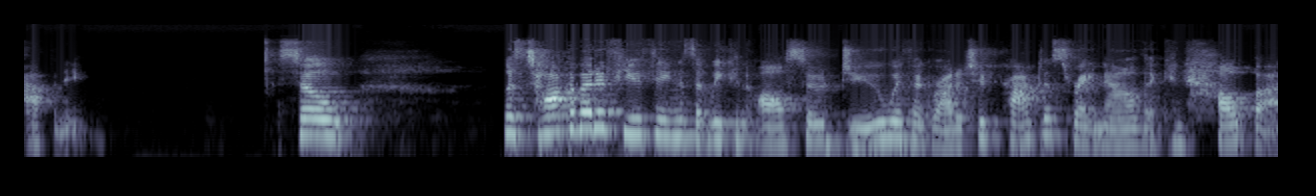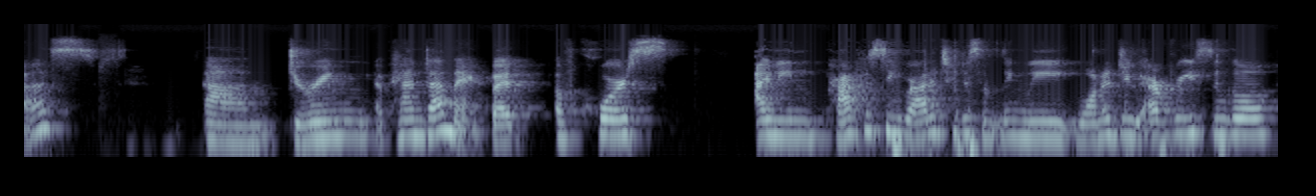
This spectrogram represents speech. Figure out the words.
happening. So let's talk about a few things that we can also do with a gratitude practice right now that can help us um, during a pandemic. But of course, I mean, practicing gratitude is something we want to do every single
